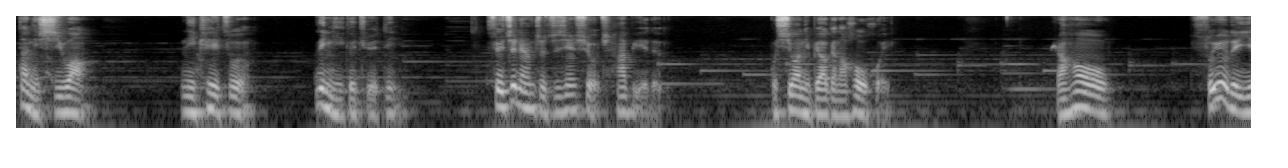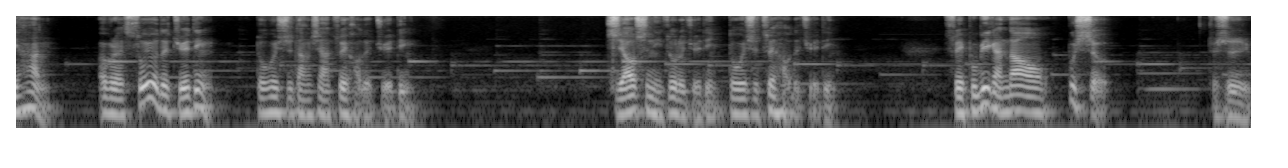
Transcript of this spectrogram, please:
但你希望，你可以做另一个决定，所以这两者之间是有差别的。我希望你不要感到后悔。然后，所有的遗憾，呃，不对，所有的决定都会是当下最好的决定。只要是你做的决定，都会是最好的决定。所以不必感到不舍，就是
